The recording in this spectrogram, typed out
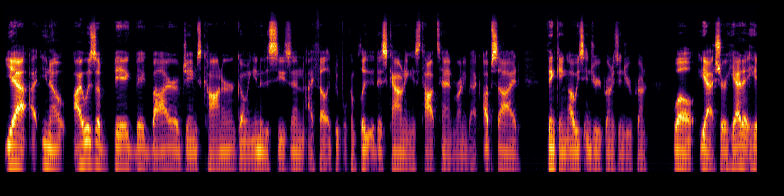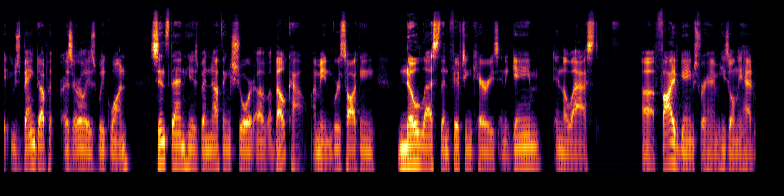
Yeah, you know, I was a big, big buyer of James Conner going into the season. I felt like people completely discounting his top 10 running back upside thinking, oh, he's injury prone, he's injury prone. Well, yeah, sure. He had a, he was banged up as early as week one. Since then, he has been nothing short of a bell cow. I mean, we're talking no less than 15 carries in a game in the last uh, five games for him. He's only had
